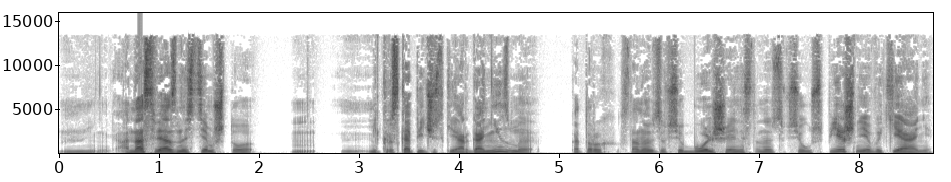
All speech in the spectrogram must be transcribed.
Она связана с тем, что микроскопические организмы, которых становится все больше, и они становятся все успешнее в океане,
